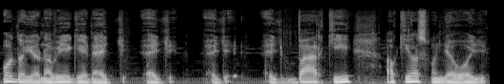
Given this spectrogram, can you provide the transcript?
oda jön a végén egy, egy, egy, egy bárki, aki azt mondja, hogy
